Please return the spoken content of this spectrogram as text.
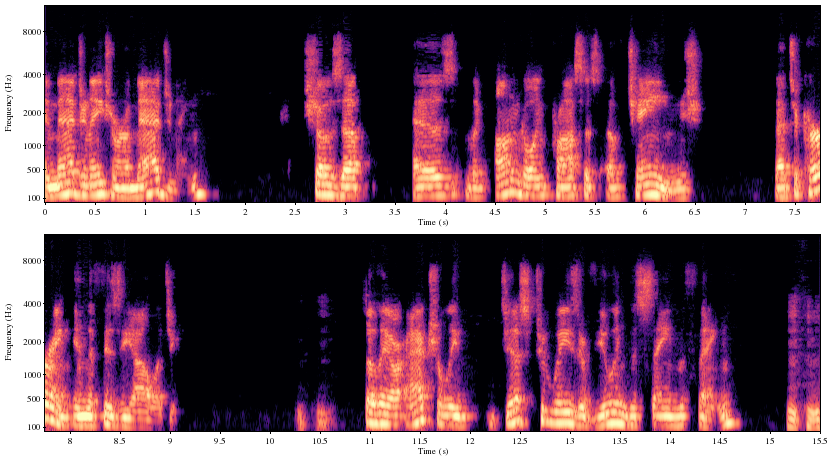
imagination or imagining shows up as the ongoing process of change that's occurring in the physiology. Mm-hmm. So they are actually just two ways of viewing the same thing Mm-hmm.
